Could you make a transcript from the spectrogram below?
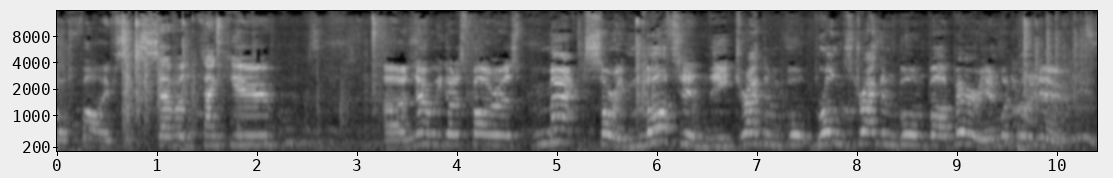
Four, five, six, seven. Thank you. Uh, now we got as far as Max. Sorry, Martin, the dragonborn, bronze dragonborn barbarian. What do you want to do?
